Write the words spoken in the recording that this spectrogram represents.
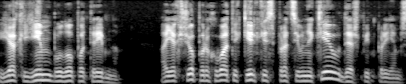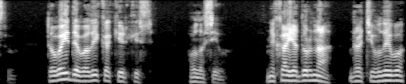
як їм було потрібно. А якщо порахувати кількість працівників держпідприємства, то вийде велика кількість голосів. Нехай я дурна, дратівливо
